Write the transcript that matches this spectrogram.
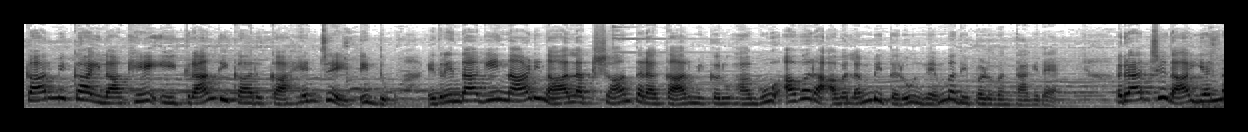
ಕಾರ್ಮಿಕ ಇಲಾಖೆ ಈ ಕ್ರಾಂತಿಕಾರಕ ಹೆಜ್ಜೆ ಇಟ್ಟಿದ್ದು. ಇದರಿಂದಾಗಿ ನಾಡಿನ ಲಕ್ಷಾಂತರ ಕಾರ್ಮಿಕರು ಹಾಗೂ ಅವರ ಅವಲಂಬಿತರು ನೆಮ್ಮದಿ ಪಡುವಂತಾಗಿದೆ. ರಾಜ್ಯದ ಎಲ್ಲ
